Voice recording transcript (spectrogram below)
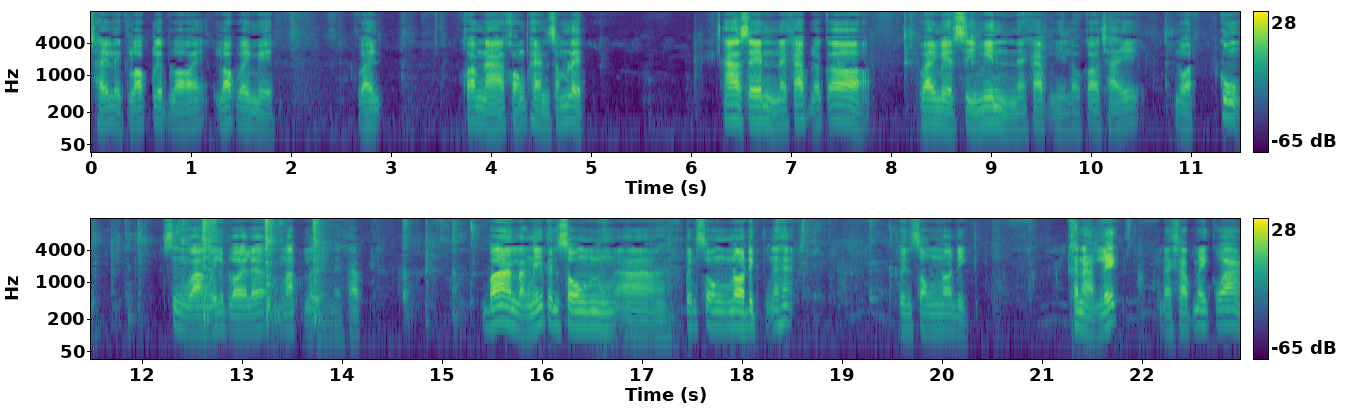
ใช้เหล็กล็อกเรียบร้อย ล็อกไวเมทไว้ความหนาของแผ่นสำเร็จ 5 เซนนะครับ แล้วก็ไวเมท4มิลนะครับ นี่เราก็ใช้หนวดกุ้ง ซึ่งวางไว้เรียบร้อยแล้วมัดเลยนะครับ บ้านหลังนี้เป็นทรงอ่าเป็นทรงนอร์ดิกนะฮะเป็นทรงนอร์ดิกขนาดเล็กนะครับ ไม่กว้าง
